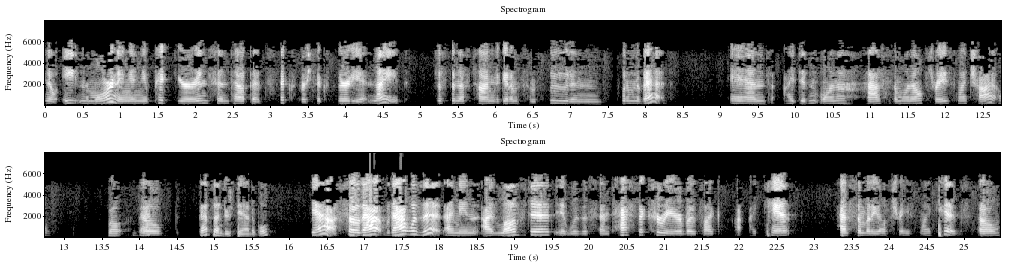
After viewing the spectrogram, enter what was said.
you know, eight in the morning and you pick your infant up at six or six thirty at night, just enough time to get him some food and put him to bed. And I didn't want to have someone else raise my child. Well, that's, so, that's understandable. Yeah, so that that was it. I mean, I loved it. It was a fantastic career, but it's like I, can't have somebody else raise my kids. So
